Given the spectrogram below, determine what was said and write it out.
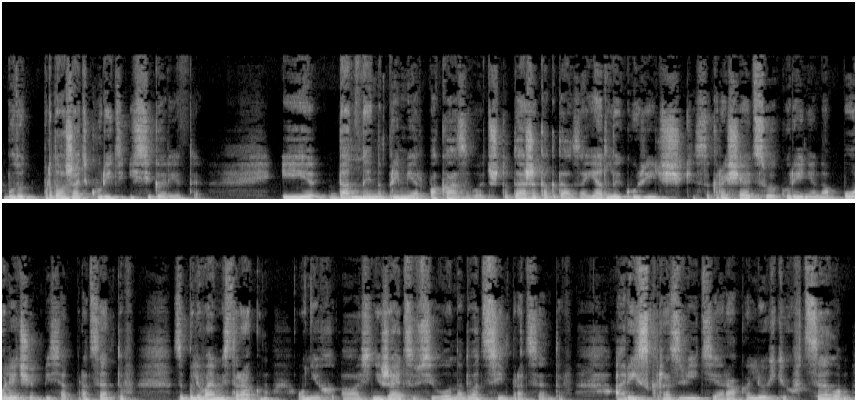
будут продолжать курить и сигареты – и данные, например, показывают, что даже когда заядлые курильщики сокращают свое курение на более чем 50%, заболеваемость раком у них а, снижается всего на 27%. А риск развития рака легких в целом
